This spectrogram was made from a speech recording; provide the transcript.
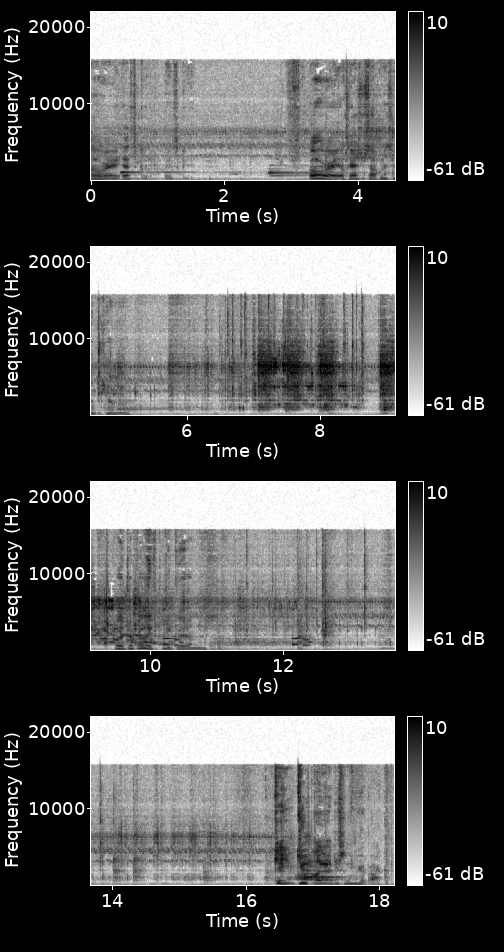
Alright, that's good. That's good. Alright, okay, I should stop messing with the camera. Oh, the really is pretty good on this. Okay, do I gotta do something. Be right back.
